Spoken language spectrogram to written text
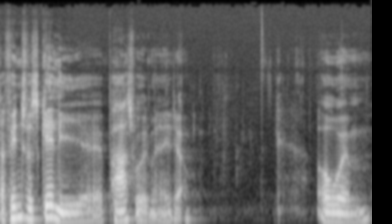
der findes forskellige øh, password manager, og øhm,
